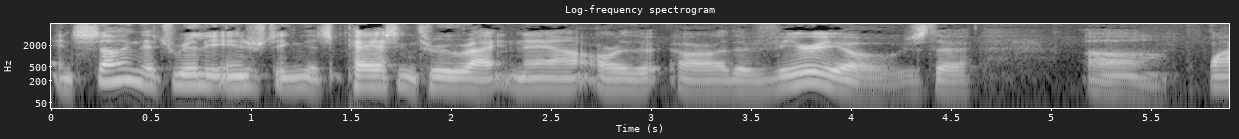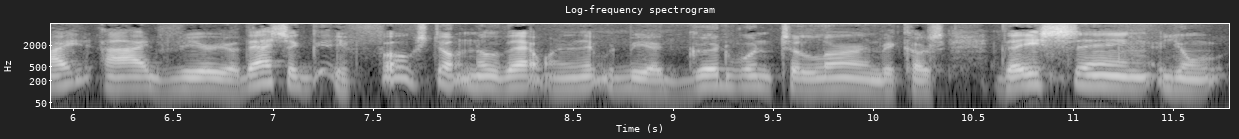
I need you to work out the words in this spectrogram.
and something that's really interesting that's passing through right now are the are the vireos, the uh, white-eyed vireo. That's a if folks don't know that one, it would be a good one to learn because they sing. You know,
